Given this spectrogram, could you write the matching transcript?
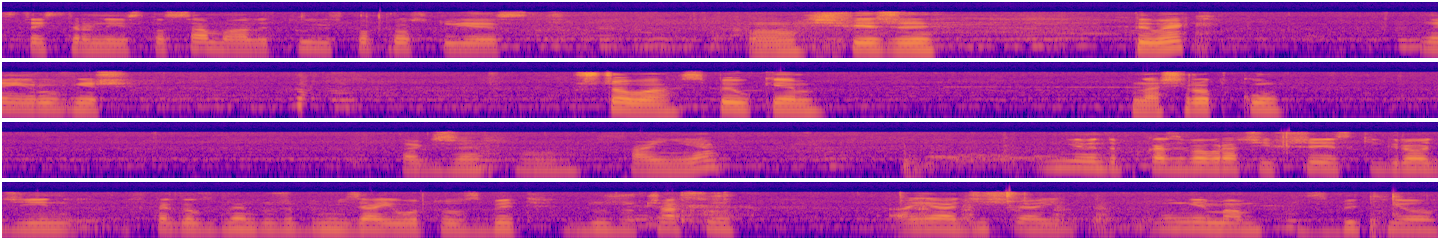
z tej strony jest to samo, ale tu już po prostu jest o, świeży pyłek. No i również pszczoła z pyłkiem na środku. Także mm, fajnie. Nie będę pokazywał raczej wszystkich rodzin z tego względu, żeby mi zajęło to zbyt dużo czasu. A ja dzisiaj no, nie mam zbytnio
